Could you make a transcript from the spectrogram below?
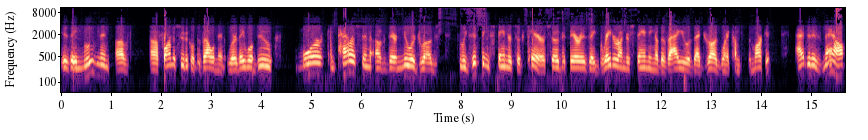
is a movement of uh, pharmaceutical development where they will do more comparison of their newer drugs to existing standards of care so that there is a greater understanding of the value of that drug when it comes to the market. As it is now,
